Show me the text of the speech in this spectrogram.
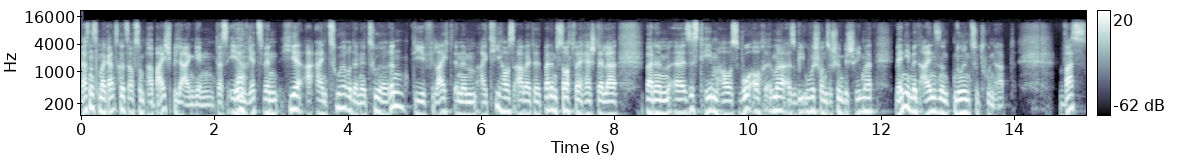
Lass uns mal ganz kurz auf so ein paar Beispiele eingehen, dass eben ja. jetzt, wenn hier ein Zuhörer oder eine Zuhörerin, die vielleicht in einem IT-Haus arbeitet, bei einem Softwarehersteller, bei einem äh, Systemhaus, wo auch immer, also wie Uwe schon so schön beschrieben hat, wenn ihr mit Einsen und Nullen zu tun habt, was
